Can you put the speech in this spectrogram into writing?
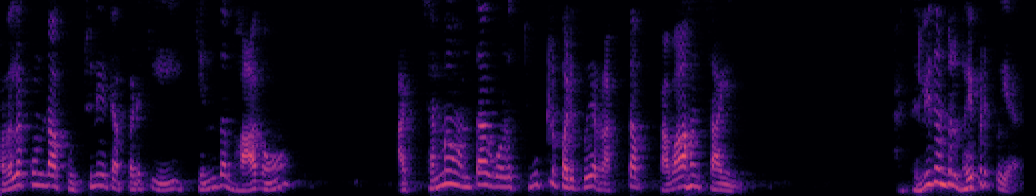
కదలకుండా కూర్చునేటప్పటికీ కింద భాగం ఆ చర్మం అంతా కూడా తూట్లు పడిపోయి రక్త ప్రవాహం సాగింది. తల్లిదండ్రులు భయపడిపోయారు.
